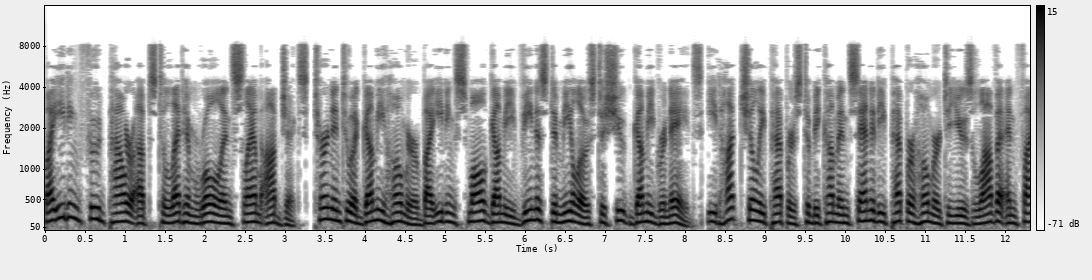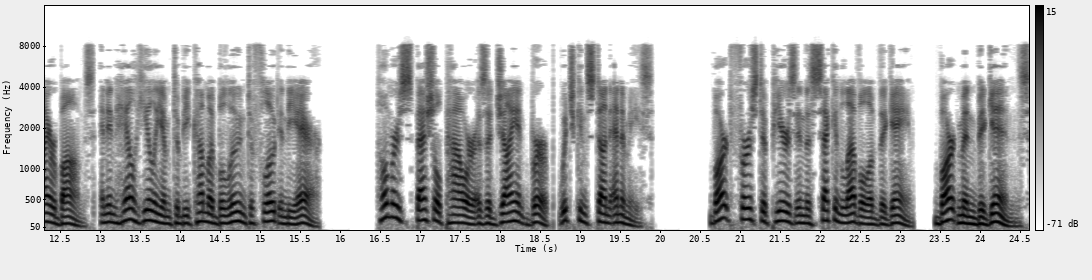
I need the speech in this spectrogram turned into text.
by eating food power-ups to let him roll and slam objects, turn into a gummy Homer by eating small gummy Venus de Milos to shoot gummy grenades, eat hot chili peppers to become Insanity Pepper Homer to use lava and fire bombs, and inhale helium to become a balloon to float in the air. Homer's special power is a giant burp, which can stun enemies. Bart first appears in the second level of the game, Bartman Begins,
